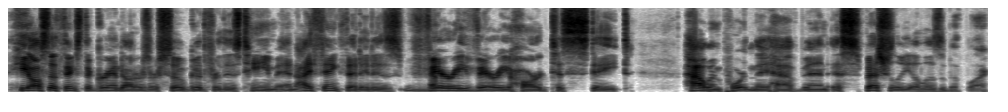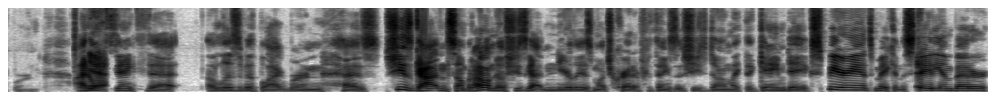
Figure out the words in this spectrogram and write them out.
He also thinks the granddaughters are so good for this team, and I think that it is very, very hard to state how important they have been, especially Elizabeth Blackburn. I don't Yeah. think that Elizabeth Blackburn has she's gotten some, but I don't know if she's gotten nearly as much credit for things that she's done, like the game day experience, making the stadium better,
